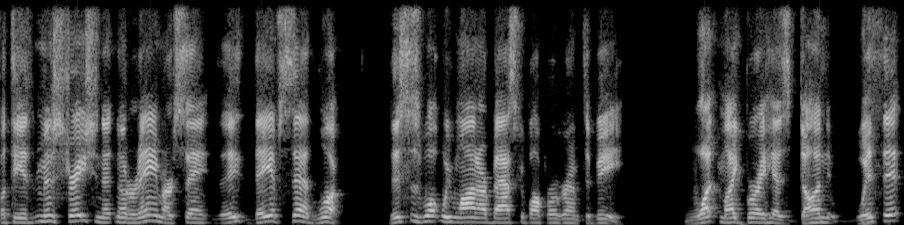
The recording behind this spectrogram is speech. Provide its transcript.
But the administration at Notre Dame are saying they, they have said, look, this is what we want our basketball program to be. What Mike Brey has done with it,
